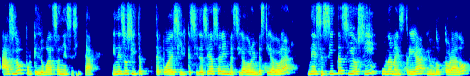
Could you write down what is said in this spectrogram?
hazlo porque lo vas a necesitar. En eso sí te, te puedo decir que si deseas ser investigador o investigadora, necesitas sí o sí una maestría y un doctorado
